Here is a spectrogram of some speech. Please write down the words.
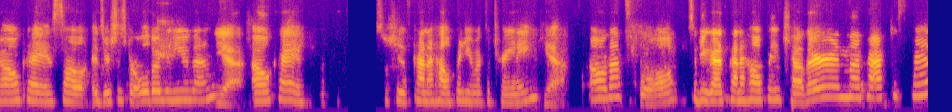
Okay, so is your sister older than you then? Yeah. Okay. So she was kind of helping you with the training? Yeah. Oh, that's cool. So do you guys kind of help each other in the practice pen?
